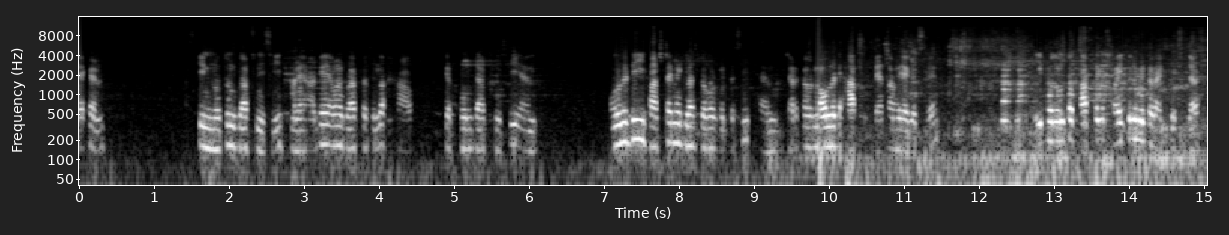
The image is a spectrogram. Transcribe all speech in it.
দেখেন, আজকে নতুন গ্লাভস নিছি। মানে আগে আমার গ্লাভসটা ছিল হাফ ফুল গ্লাভস নিছি। অ্যান্ড অলরেডি ফার্স্ট টাইম এই গ্লাস ব্যবহার করতেছি যার কারণে অলরেডি হাত ব্যথা হয়ে গেছে। এই পর্যন্ত পাঁচ থেকে ছয় কিলোমিটার রাইড করছি জাস্ট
